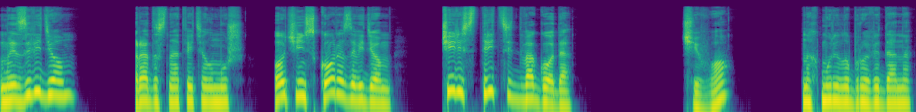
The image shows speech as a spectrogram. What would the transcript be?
«Мы заведем», — радостно ответил муж. «Очень скоро заведем, через 32 года». «Чего?» — нахмурила брови Дана.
